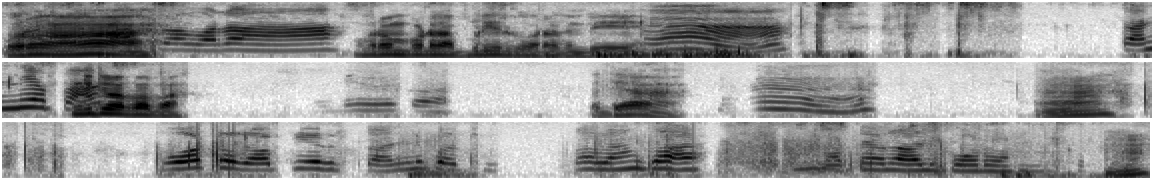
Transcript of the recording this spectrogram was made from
உரம். உரம். போட்டது அப்படியே இருக்கு வரா தம்பி. இங்கிட்டு வா பாப்பா. பார்த்தியா ம். ஆ போட்டது அப்படியே இருக்கு. தண்ணி பத்து. அக்கா, வாங்க. மட்டையில ஆடி போடுவோம். ம்?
